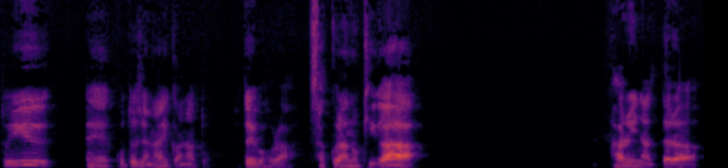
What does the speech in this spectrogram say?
という、えー、ことじゃないかなと。例えばほら、桜の木が春になったら、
